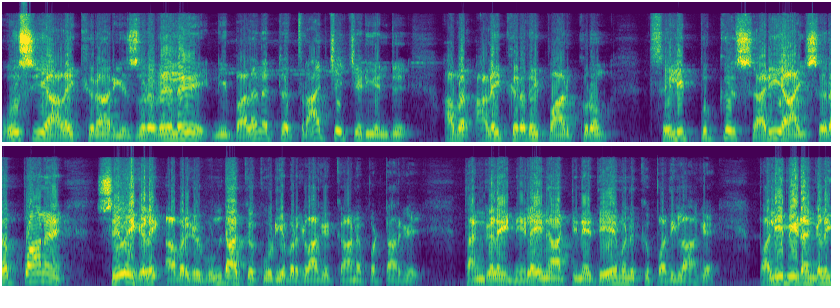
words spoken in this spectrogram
ஓசியா அழைக்கிறார் இஸ்ரவேலே நீ பலனற்ற திராட்சை செடி என்று அவர் அழைக்கிறதை பார்க்கிறோம். செழிப்புக்கு சரியாய் சிறப்பான சிலைகளை அவர்கள் உண்டாக்கக்கூடியவர்களாக காணப்பட்டார்கள். தங்களை நிலைநாட்டின தேவனுக்கு பதிலாக பலிபீடங்களை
